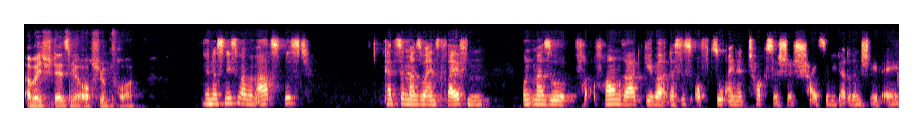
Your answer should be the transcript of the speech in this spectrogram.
Aber ich stelle es mir auch schlimm vor. Wenn du das nächste Mal beim Arzt bist, kannst du mal so eins greifen und mal so Frauenratgeber. Das ist oft so eine toxische Scheiße, die da drin steht, ey.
